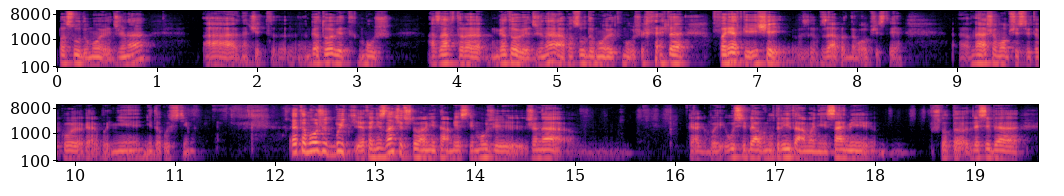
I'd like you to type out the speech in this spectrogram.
посуду моет жена, а значит, готовит муж. А завтра готовит жена, а посуду моет муж. Это в порядке вещей в западном обществе. В нашем обществе такое как бы не, недопустимо. Это может быть, это не значит, что они там, если муж и жена как бы у себя внутри там они сами что-то для себя а,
